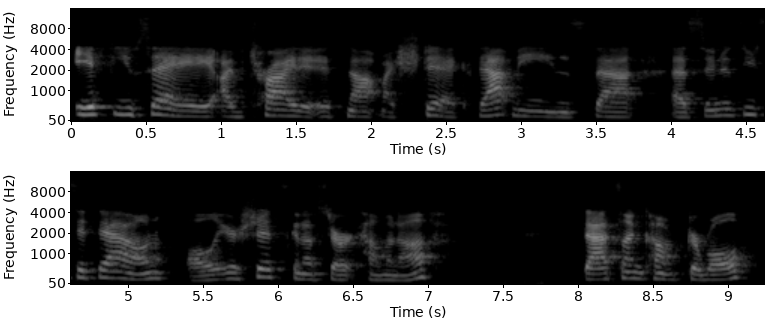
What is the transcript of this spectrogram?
if you say I've tried it, it's not my shtick, that means that as soon as you sit down, all your shit's gonna start coming up. That's uncomfortable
